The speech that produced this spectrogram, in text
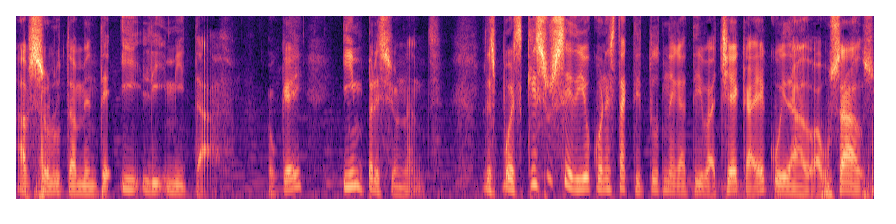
absolutamente ilimitado. ¿Ok? Impresionante. Después, ¿qué sucedió con esta actitud negativa? Checa, eh, cuidado, abusados.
